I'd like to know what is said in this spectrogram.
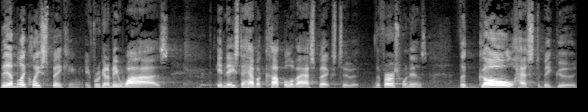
Biblically speaking, if we're going to be wise, it needs to have a couple of aspects to it. The first one is the goal has to be good.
